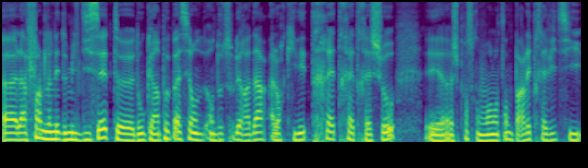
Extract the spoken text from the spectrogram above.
euh, la fin de l'année 2017, euh, donc un peu passé en, en dessous des radars, alors qu'il est très très très chaud. Et euh, je pense qu'on va en entendre parler très vite s'il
